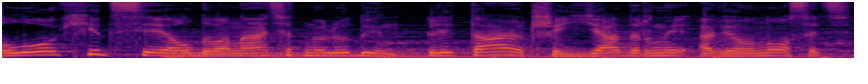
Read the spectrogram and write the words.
Lockheed CL-1201 – літаючий ядерний авіаносець.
